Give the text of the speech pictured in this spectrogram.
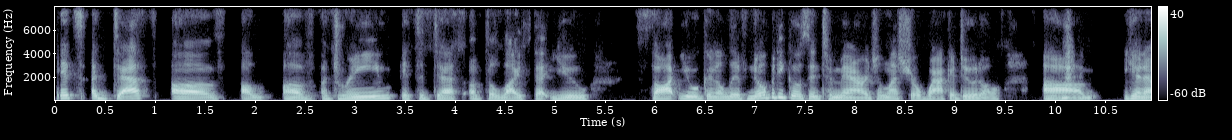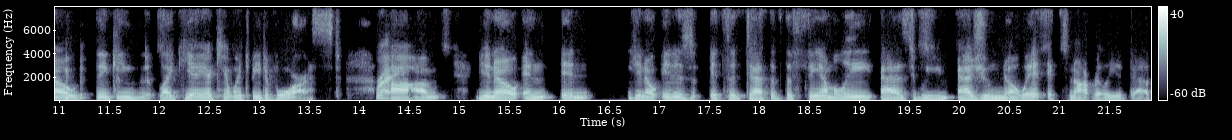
It's a death of a of a dream. It's a death of the life that you thought you were going to live. Nobody goes into marriage unless you're wackadoodle. Um, you know, thinking like, yeah, I can't wait to be divorced. right um you know and and you know it is it's a death of the family as we as you know it it's not really a death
